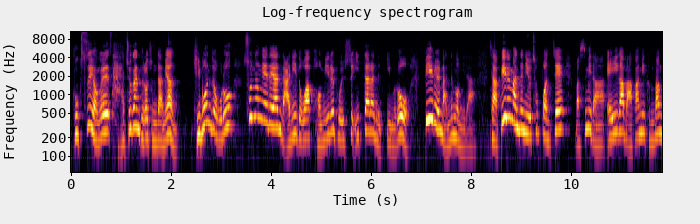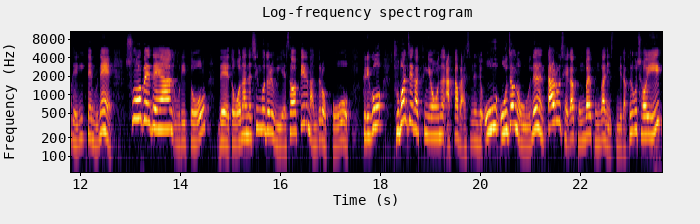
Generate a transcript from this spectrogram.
국수형을 4주간 들어준다면 기본적으로 수능에 대한 난이도와 범위를 볼 수 있다는 느낌으로 B를 만든 겁니다. 자, B를 만든 이유 첫 번째 맞습니다. A가 마감이 금방 되기 때문에 수업에 대한 우리 또, 네, 또 원하는 친구들을 위해서 B를 만들었고, 그리고 두 번째 같은 경우는 아까 말씀드린 오, 오전, 오후는 따로 제가 공부할 공간이 있습니다. 그리고 저희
